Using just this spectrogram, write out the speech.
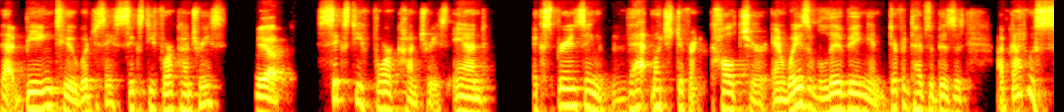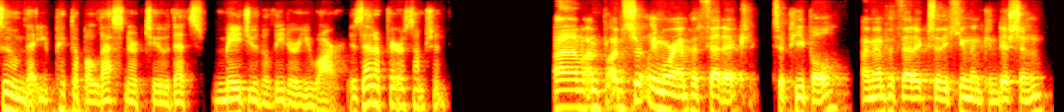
that being to, what did you say, 64 countries? Yeah. 64 countries. And experiencing that much different culture and ways of living and different types of business, I've got to assume that you picked up a lesson or two that's made you the leader you are. Is that a fair assumption? Um, I'm, I'm certainly more empathetic to people. I'm empathetic to the human condition.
